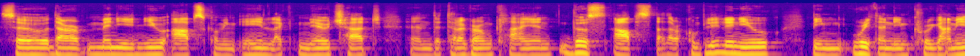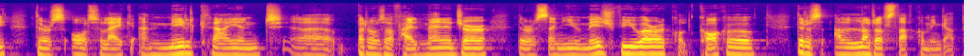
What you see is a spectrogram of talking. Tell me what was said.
So there are many new apps coming in, like NeoChat and the Telegram client. Those apps that are completely new, being written in Kirigami. There's also like a mail client, uh, but also a file manager. There's a new image viewer called Koko. There's a lot of stuff coming up.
